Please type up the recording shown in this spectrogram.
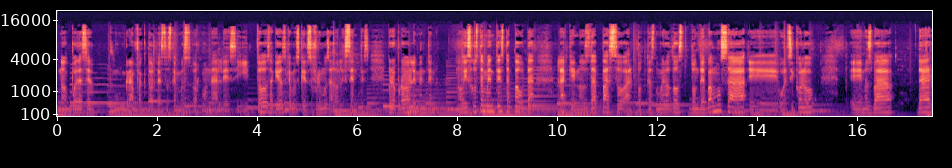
¿no? Puede ser un gran factor de estos cambios hormonales y todos aquellos cambios que sufrimos de adolescentes, pero probablemente no. ¿no? Y es justamente esta pauta la que nos da paso al podcast número 2, donde vamos a, eh, o el psicólogo eh, nos va a dar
